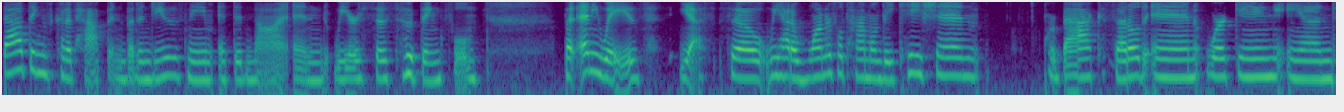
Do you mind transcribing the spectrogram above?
bad things could have happened, but in Jesus' name, it did not. And we are so, so thankful. But, anyways, yes, so we had a wonderful time on vacation. We're back, settled in, working, and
